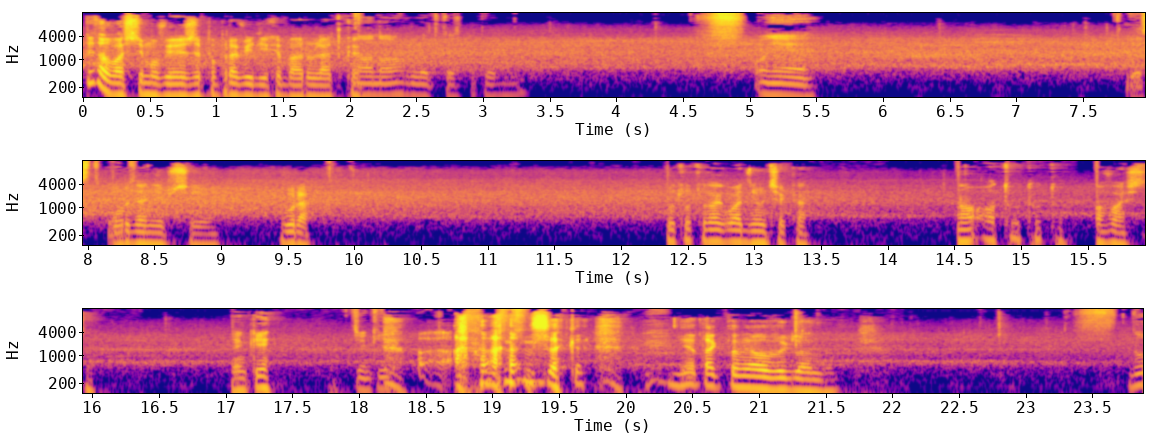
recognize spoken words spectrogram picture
Ty to właśnie mówiłeś, że poprawili chyba ruletkę. No, no, ruletka jest poprawna. O nie. Jest. Kurde, nie przyjął. Góra. Tu, tu, tu tak ładnie ucieka. No, o tu, tu, tu. O właśnie. Dzięki. Dzięki. Czekaj. Nie tak to miało wyglądać. No,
